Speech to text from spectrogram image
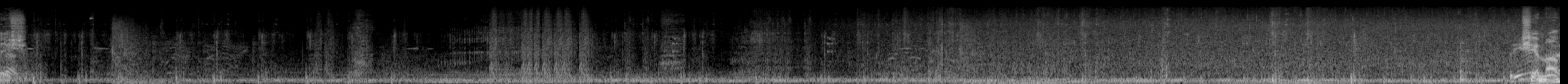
Cześć. Siema.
